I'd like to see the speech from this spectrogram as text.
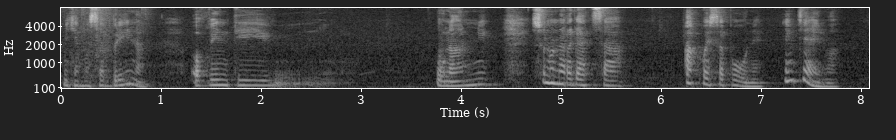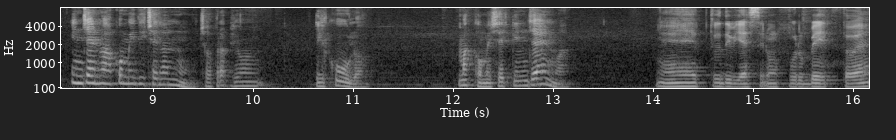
Mi chiamo Sabrina, ho 21 anni, sono una ragazza acqua e sapone, ingenua, ingenua come dice l'annuncio, proprio il culo. Ma come cerchi ingenua? Eh, tu devi essere un furbetto, eh?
